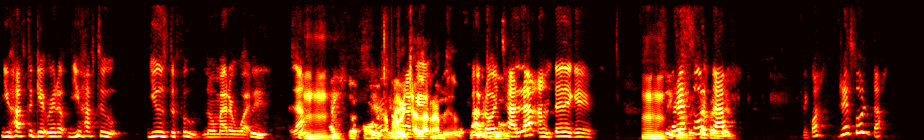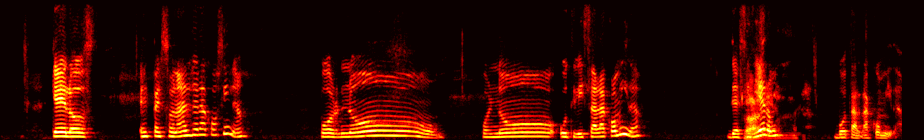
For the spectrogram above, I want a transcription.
You have to get rid of, you have to use the food, no matter what. Sí, sí. Aprovecharla rápido. Aprovecharla antes de que Sí, Resulta-. Resulta que los el personal de la cocina, por no, por no utilizar la comida, decidieron botar la comida.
